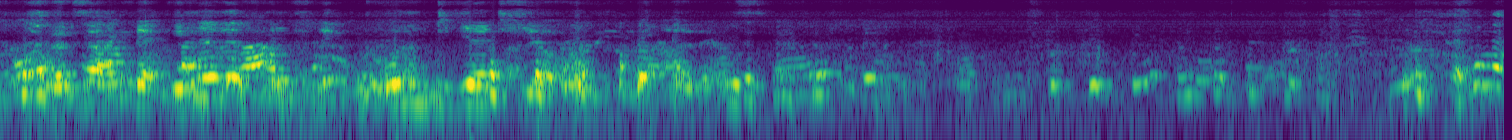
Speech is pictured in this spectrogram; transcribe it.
Ich würde sagen, der innere Konflikt grundiert hier unten alles. Ich finde,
